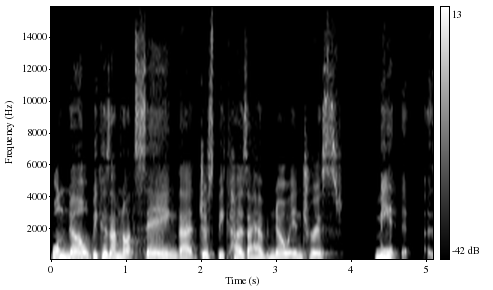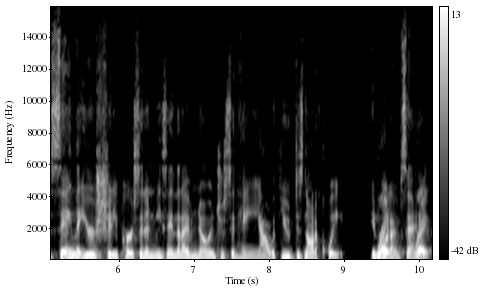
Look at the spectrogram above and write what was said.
Well, no, because I'm not saying that just because I have no interest, me saying that you're a shitty person and me saying that I have no interest in hanging out with you does not equate in right. what I'm saying. Right.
